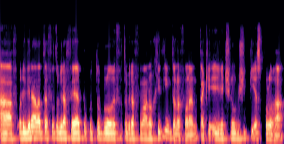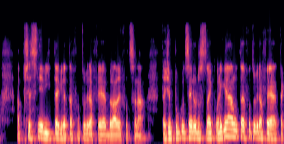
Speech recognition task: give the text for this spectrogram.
A v originále té fotografie, pokud to bylo vyfotografováno chytrým telefonem, tak je i většinou GPS poloha a přesně víte, kde ta fotografie byla vyfocená. Takže pokud se někdo dostane k originálu té fotografie, tak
